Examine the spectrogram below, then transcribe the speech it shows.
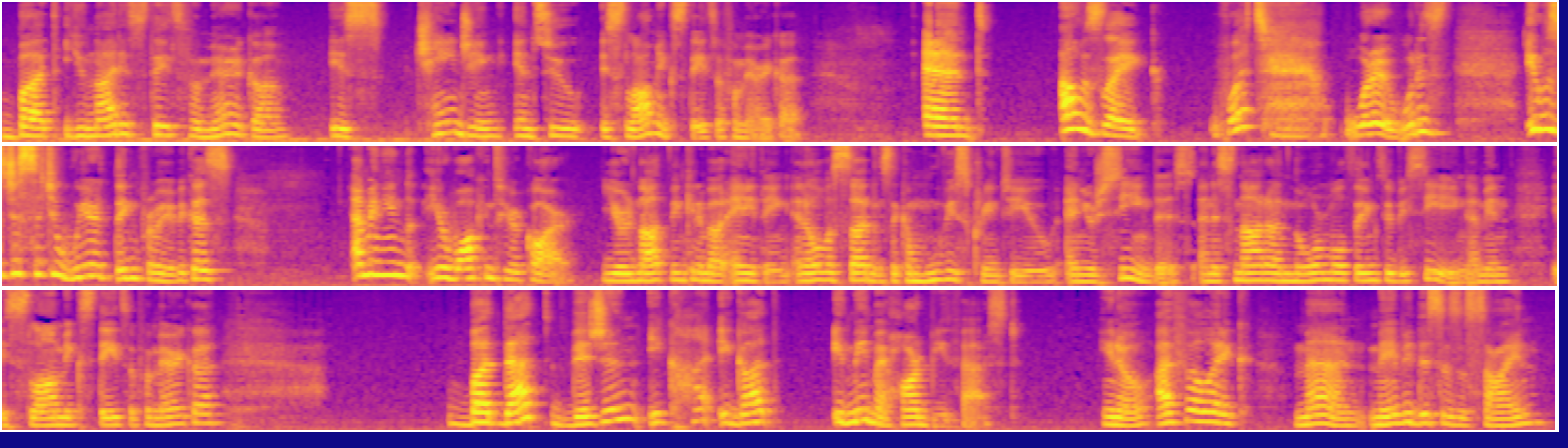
But United States of America is changing into Islamic States of America. And I was like, what? What, what is it was just such a weird thing for me because I mean you're walking to your car you're not thinking about anything and all of a sudden it's like a movie screen to you and you're seeing this and it's not a normal thing to be seeing. I mean Islamic states of America. But that vision it it got it made my heart beat fast. You know I felt like man maybe this is a sign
